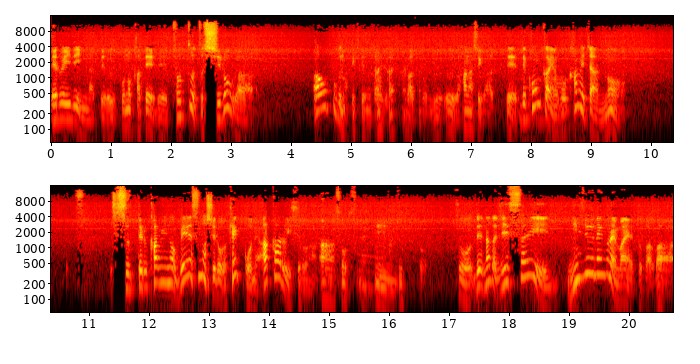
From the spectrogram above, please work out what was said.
LED になってるこの過程でちょっとずつ白が青っぽくなってきてるんじゃないかという話があってで今回のこう亀ちゃんの吸ってる髪のベースの白が結構ね明るい白なんですよ。ああそうですね。うん。きっそう。でなんか実際20年ぐらい前とかは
